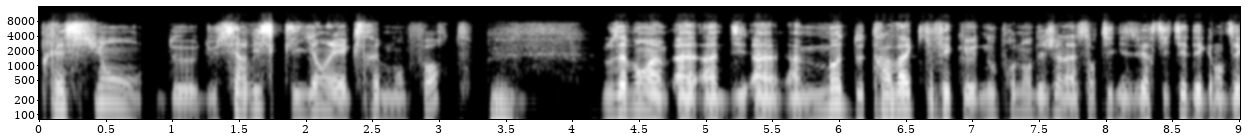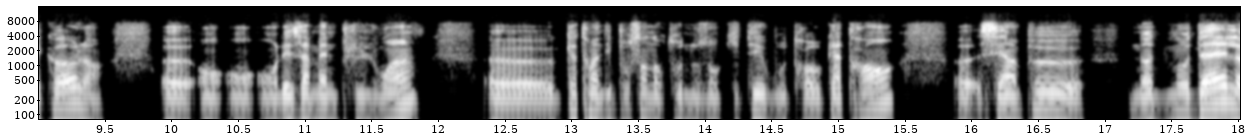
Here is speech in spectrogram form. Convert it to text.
pression du service client est extrêmement forte. Mmh nous avons un, mode de travail qui fait que nous prenons des jeunes à la sortie de l'université des grandes écoles, euh, on, les amène plus loin. 90% euh, d'entre eux nous ont quittés au bout de 3 ou 4 ans. Euh, c'est un peu notre modèle.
